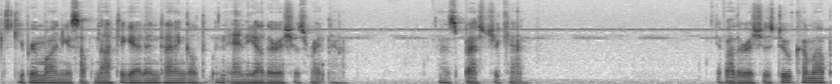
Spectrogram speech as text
just keep reminding yourself not to get entangled in any other issues right now, as best you can. If other issues do come up,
